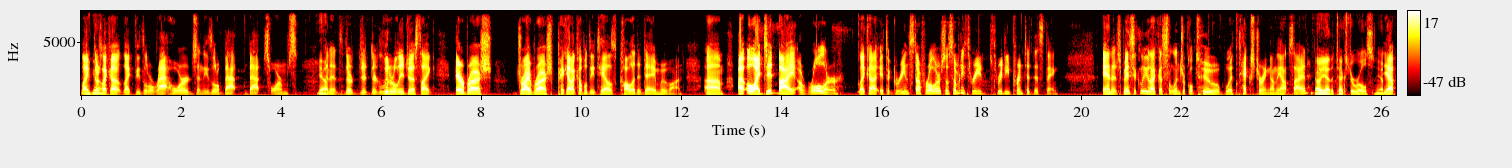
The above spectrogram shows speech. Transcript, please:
Like you there's like a like these little rat hordes and these little bat bat swarms, Yeah, and it's they're they're- they're literally just like airbrush, dry brush, pick out a couple details, call it a day, move on. Um, I oh I did buy a roller, like a it's a green stuff roller. So somebody three 3D printed this thing, and it's basically like a cylindrical tube with texturing on the outside. Oh yeah, the texture rolls. Yep. Yep.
